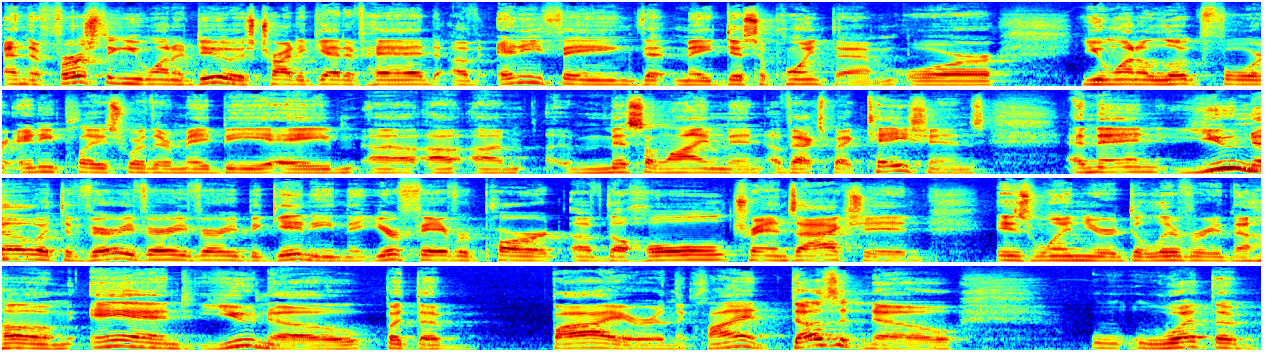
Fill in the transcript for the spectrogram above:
And the first thing you want to do is try to get ahead of anything that may disappoint them, or you want to look for any place where there may be a, a, a misalignment of expectations. And then you know at the very, very, very beginning that your favorite part of the whole transaction is when you're delivering the home, and you know, but the buyer and the client doesn't know what the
